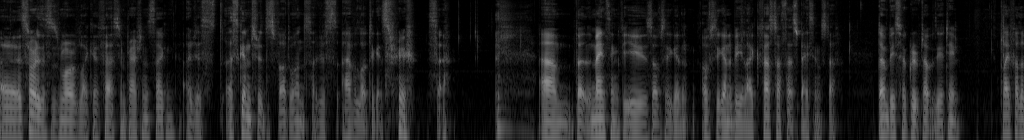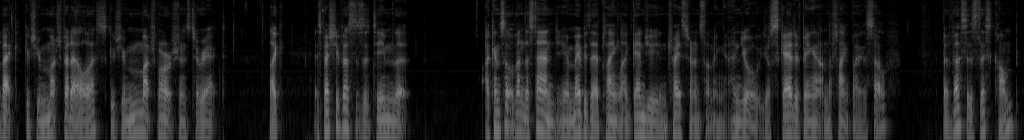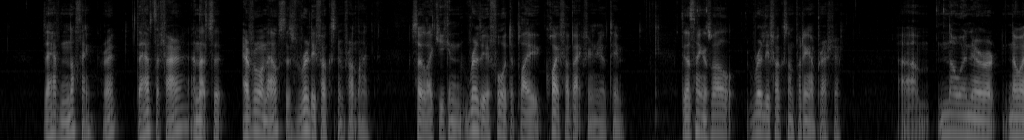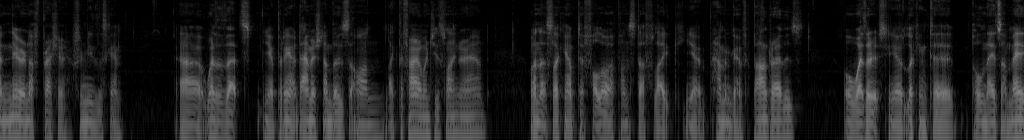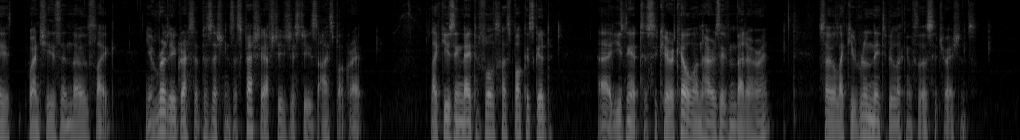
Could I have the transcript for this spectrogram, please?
Uh, sorry, this is more of like a first impressions thing. I just, I skimmed through this VOD once, I just, I have a lot to get through, so. um, but the main thing for you is obviously going obviously going to be like, first off, that spacing stuff. Don't be so grouped up with your team play further back gives you much better LOS, gives you much more options to react. Like, especially versus a team that I can sort of understand, you know, maybe they're playing like Genji and Tracer and something, and you're you're scared of being out on the flank by yourself. But versus this comp, they have nothing, right? They have the Pharah, and that's it. Everyone else is really focused in frontline. So like you can really afford to play quite far back from your team. The other thing as well, really focus on putting out pressure. Um, nowhere near nowhere near enough pressure from you this game. Uh, whether that's you know putting out damage numbers on like the Pharah when she's flying around, when that's looking up to follow up on stuff like you know Hammond going for pile drivers, or whether it's you know looking to pull nades on Mei when she's in those like you know really aggressive positions, especially after she's just used ice block, right? Like using nade to force ice block is good, uh, using it to secure a kill on her is even better, right? So like you really need to be looking for those situations.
